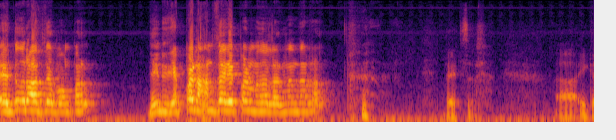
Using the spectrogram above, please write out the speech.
ఎందుకు రాష్ట్రం పంపరు? దీనికి చెప్పండి ఆన్సర్ చెప్పండి మొదలు రఘునందన్ రావు. రైట్ సార్ ఇక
